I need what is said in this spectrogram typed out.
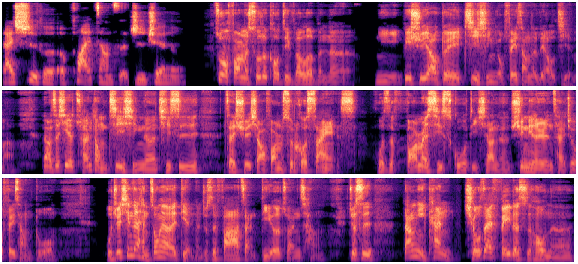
来适合 apply 这样子的职缺呢？做 pharmaceutical development 呢，你必须要对剂型有非常的了解嘛。那这些传统剂型呢，其实在学校 pharmaceutical science 或者 pharmacy school 底下呢，训练的人才就非常多。我觉得现在很重要的一点呢，就是发展第二专长，就是当你看球在飞的时候呢。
